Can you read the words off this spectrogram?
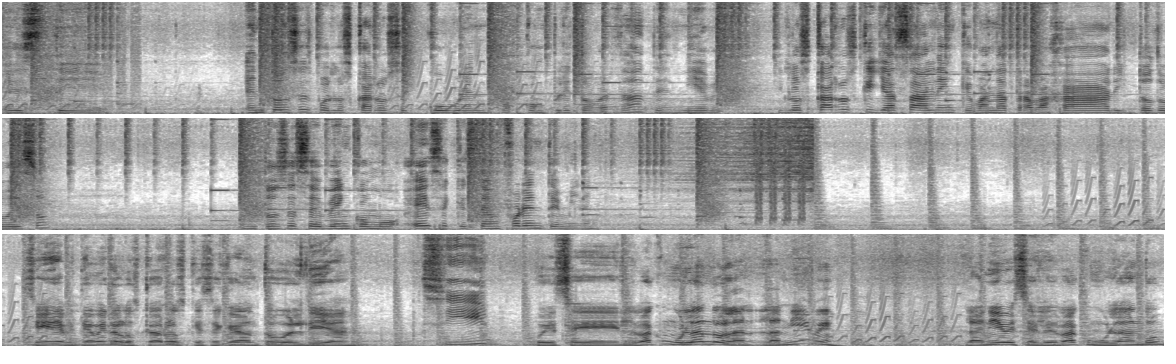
este, entonces pues los carros se cubren por completo, ¿verdad? De nieve. Y los carros que ya salen, que van a trabajar y todo eso, entonces se ven como ese que está enfrente, miren. Sí, definitivamente los carros que se quedan todo el día. Sí. Pues se les va acumulando la, la nieve. La nieve se les va acumulando.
